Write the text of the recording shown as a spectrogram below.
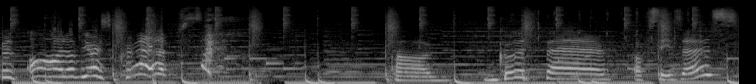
here's all of your scraps. a good pair of scissors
